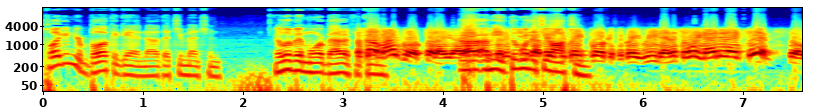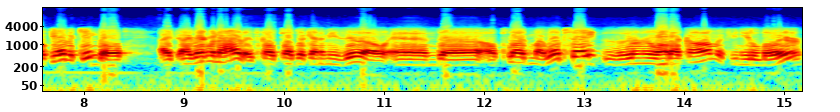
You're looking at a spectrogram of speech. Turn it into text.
Plug in your book again uh, that you mentioned. A little bit more about it if you It's not can. my book, but I. Uh, I mean, the one that you I mean, It's a great book. It's a great read, and it's only ninety nine cents. So if you have a Kindle, I, I recommend it highly. It's called Public Enemy Zero, and uh, I'll plug my website, zernerlaw.com. If you need a lawyer,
